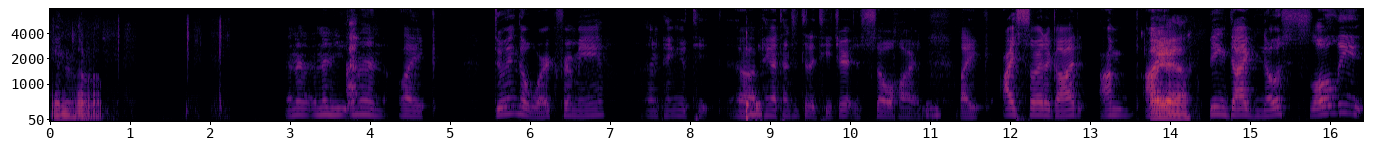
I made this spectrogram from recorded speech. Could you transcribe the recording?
And True. I don't know. And then, and then, you, and then, like, doing the work for me and paying your te- uh, paying attention to the teacher is so hard. Like, I swear to God, I'm Oh I'm yeah. being diagnosed slowly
